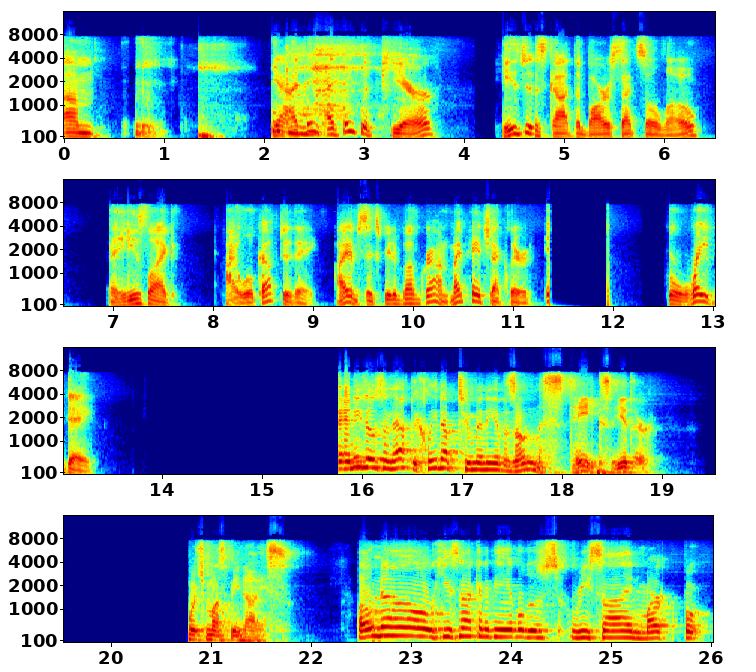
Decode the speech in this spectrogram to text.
Um, yeah, I think I think with Pierre, he's just got the bar set so low that he's like, I woke up today. I am six feet above ground. My paycheck cleared. Great day. And he doesn't have to clean up too many of his own mistakes either, which must be nice. Oh no, he's not going to be able to re-sign Mark Bo-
